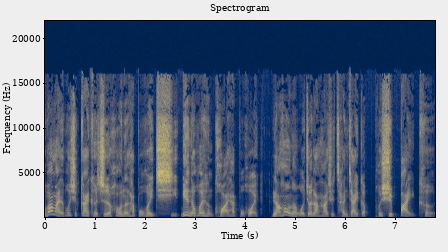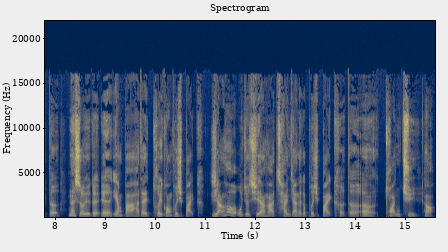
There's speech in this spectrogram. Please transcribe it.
我爸买了 push bike 之后呢，她不会骑，别人都会很快，她不会。然后呢，我就让她去参加一个 push bike 的，那时候有个呃杨爸他在推广 push bike。然后我就去让他参加那个 push bike 的呃团聚哈，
